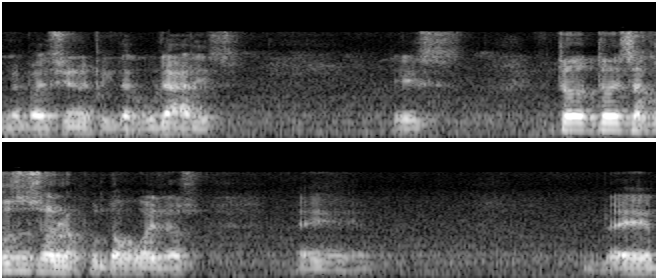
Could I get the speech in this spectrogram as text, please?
me parecieron espectaculares. Es, todo- todas esas cosas son los puntos buenos. Eh, eh,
